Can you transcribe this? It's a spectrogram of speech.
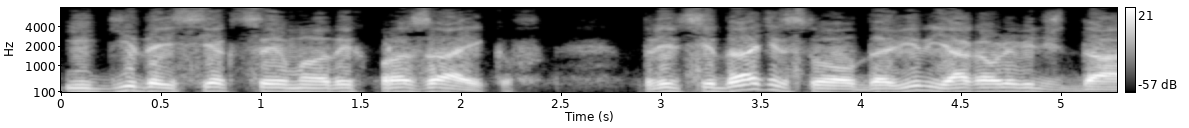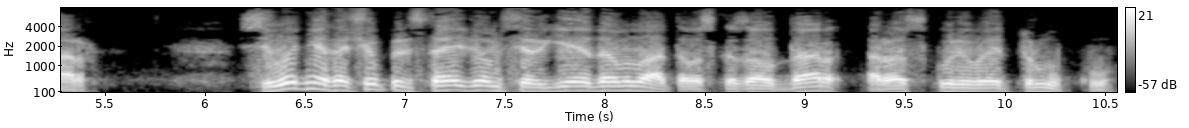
эгидой секции молодых прозаиков. Председательствовал Давид Яковлевич Дар. «Сегодня я хочу представить вам Сергея Довлатова», — сказал Дар, раскуривая трубку.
